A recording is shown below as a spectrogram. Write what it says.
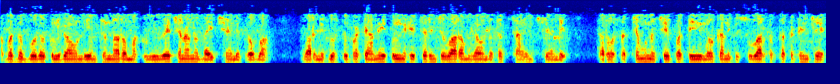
అబద్ధ బోధకులుగా ఉండి ఉంటున్నారో మాకు వివేచనను దయచేయండి ప్రభా. వారిని గుర్తుపట్టి అనేకుల్ని హెచ్చరించే వారంగా ఉండటం సాయం చేయండి. సర్వ సత్యమును చేపట్టి ఈ లోకానికి సువార్త ప్రకటించే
